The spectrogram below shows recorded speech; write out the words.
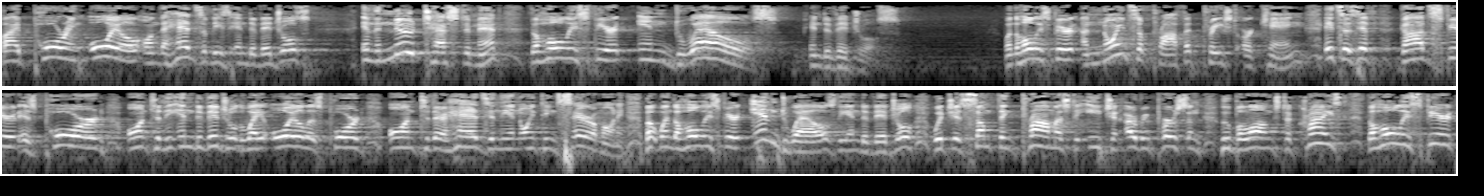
by pouring oil on the heads of these individuals. In the New Testament, the Holy Spirit indwells individuals. When the Holy Spirit anoints a prophet, priest, or king, it's as if God's Spirit is poured onto the individual the way oil is poured onto their heads in the anointing ceremony. But when the Holy Spirit indwells the individual, which is something promised to each and every person who belongs to Christ, the Holy Spirit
